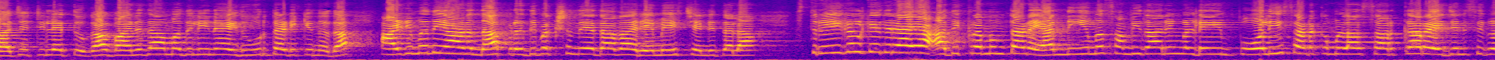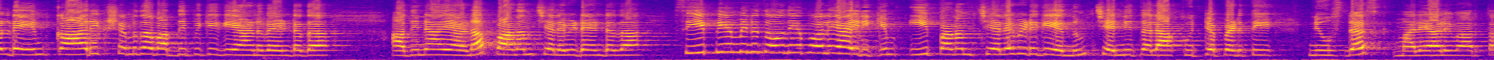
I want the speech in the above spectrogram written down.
ബജറ്റിലെ തുക വനിതാ മതിലിനായി ദൂർത്തടിക്കുന്നത് അഴിമതിയാണെന്ന് പ്രതിപക്ഷ നേതാവ് രമേശ് ചെന്നിത്തല. സ്ത്രീകൾക്കെതിരായ അതിക്രമം തടയാൻ നിയമ സംവിധാനങ്ങളുടെയും പോലീസ് അടക്കമുള്ള സർക്കാർ ഏജൻസികളുടെയും കാര്യക്ഷമത വർദ്ധിപ്പിക്കുകയാണ് വേണ്ടത്. അതിനായാണ് പണം ചെലവിടേണ്ടത്. സി പി എമ്മിന് തോന്നിയ പോലെയായിരിക്കും ഈ പണം ചെലവിടുകയെന്നും ചെന്നിത്തല കുറ്റപ്പെടുത്തി. ന്യൂസ് ഡെസ്ക് മലയാളി വാർത്ത.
